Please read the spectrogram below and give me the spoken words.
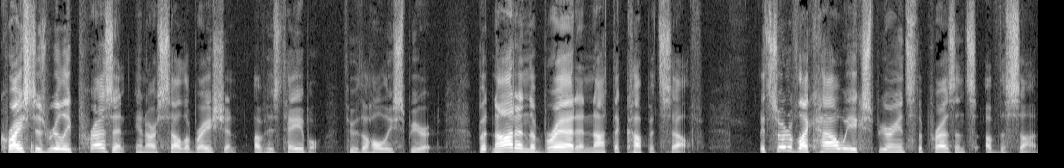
Christ is really present in our celebration of his table through the Holy Spirit, but not in the bread and not the cup itself. It's sort of like how we experience the presence of the sun.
